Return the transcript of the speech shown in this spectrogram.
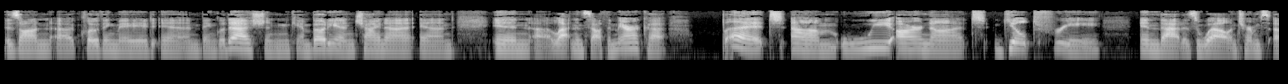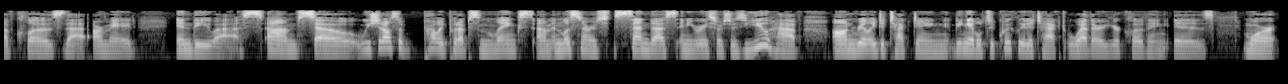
is on uh, clothing made in Bangladesh and Cambodia and China and in uh, Latin and South America. But um, we are not guilt free in that as well in terms of clothes that are made in the U.S. Um, so we should also probably put up some links, um, and listeners send us any resources you have on really detecting, being able to quickly detect whether your clothing is more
